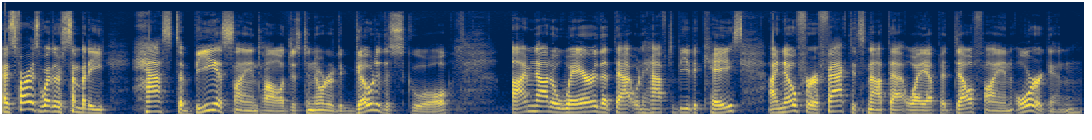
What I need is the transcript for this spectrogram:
as far as whether somebody has to be a Scientologist in order to go to the school, I'm not aware that that would have to be the case. I know for a fact it's not that way up at Delphi in Oregon,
